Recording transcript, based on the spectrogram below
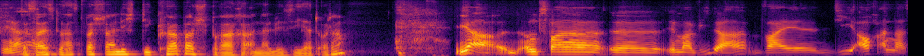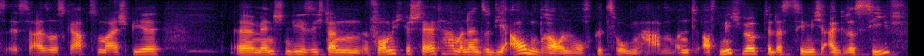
Ja. Das heißt, du hast wahrscheinlich die Körpersprache analysiert, oder? Ja, und zwar äh, immer wieder, weil die auch anders ist. Also es gab zum Beispiel äh, Menschen, die sich dann vor mich gestellt haben und dann so die Augenbrauen hochgezogen haben. Und auf mich wirkte das ziemlich aggressiv.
